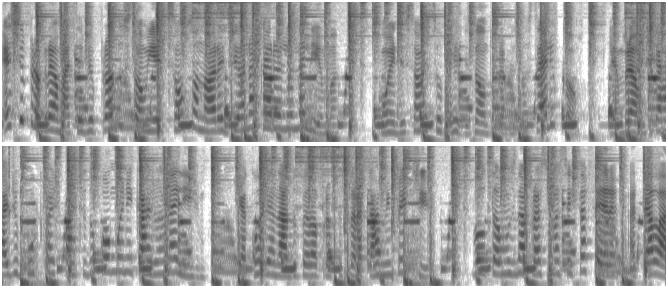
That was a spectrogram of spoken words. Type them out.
Esse programa teve produção e edição sonora de Ana Carolina Lima, com edição e supervisão do professor Célio Campos. Lembramos que a Rádio PUC faz parte do Comunicar Jornalismo, que é coordenado pela professora Carmen Petit. Voltamos na próxima sexta-feira. Até lá!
